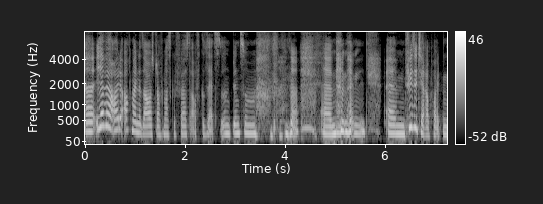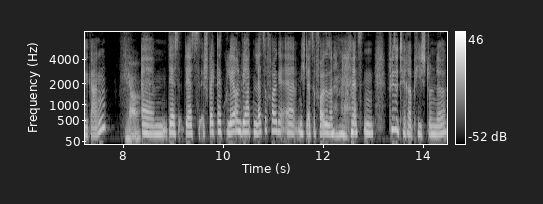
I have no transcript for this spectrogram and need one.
Äh, ich habe ja heute auch meine Sauerstoffmaske first aufgesetzt und bin zum ähm, meinem ähm, Physiotherapeuten gegangen. Ja. Ähm, der, ist, der ist spektakulär und wir hatten letzte Folge, äh, nicht letzte Folge, sondern in der letzten Physiotherapiestunde,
